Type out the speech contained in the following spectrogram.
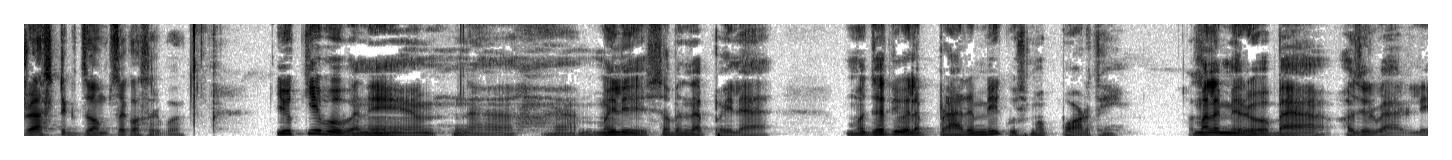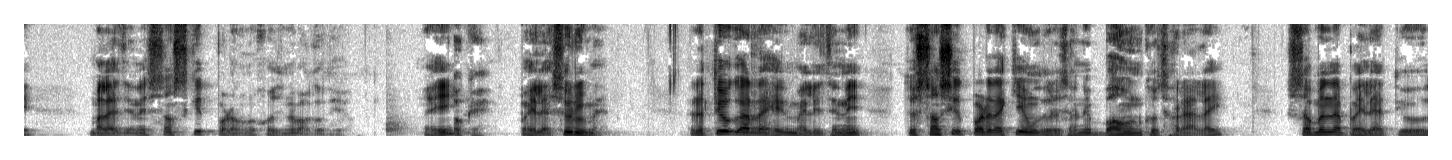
ड्रास्टिक जम्प चाहिँ कसरी भयो? यो के भयो भने मैले सबभन्दा पहिला म जति बेला प्रारम्भिक उसमा पढ्थेँ मलाई मेरो बा हजुरबाहरूले मलाई चाहिँ नि संस्कृत पढाउनु खोज्नु भएको थियो है। ओके। पहिला सुरुमा। र त्यो गर्दाखेरि मैले चाहिँ त्यो संस्कृत पढ्दा के हुँदो रहेछ भने बाहुनको छोरालाई सबभन्दा पहिला त्यो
